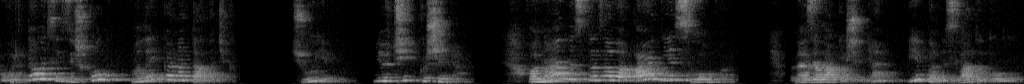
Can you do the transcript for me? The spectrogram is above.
Поверталася зі школи маленька Наталочка. Чує, нявчить кошеня. Вона не сказала ані слова. Вона взяла кошеня і понесла додому.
